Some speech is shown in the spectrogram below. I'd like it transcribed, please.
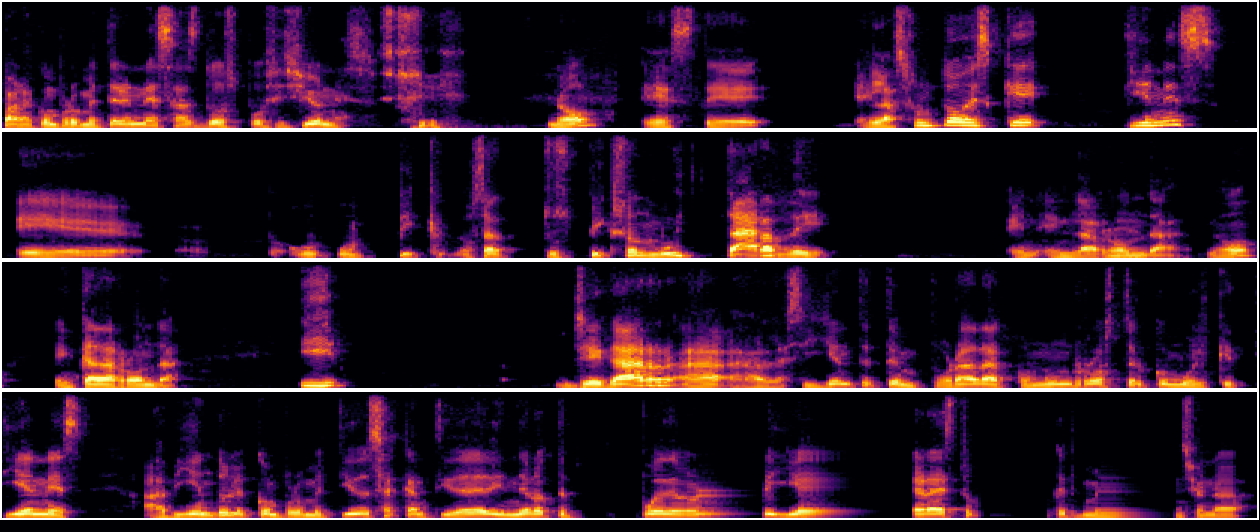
para comprometer en esas dos posiciones. ¿No? Este, el asunto es que tienes eh, un, pick, o sea, tus picks son muy tarde en, la ronda, ¿no? En cada ronda. Y llegar a, la siguiente temporada con un roster como el que tienes, habiéndole comprometido esa cantidad de dinero, te puede llegar a esto que te mencionaba,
